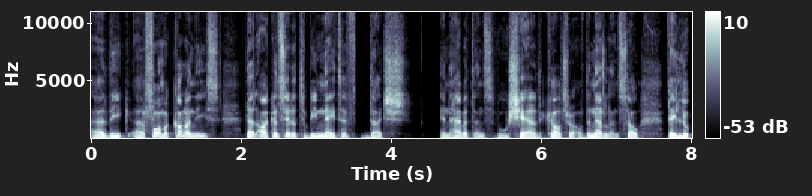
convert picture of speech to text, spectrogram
uh, the uh, former colonies that are considered to be native Dutch inhabitants who share the culture of the Netherlands. So they look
